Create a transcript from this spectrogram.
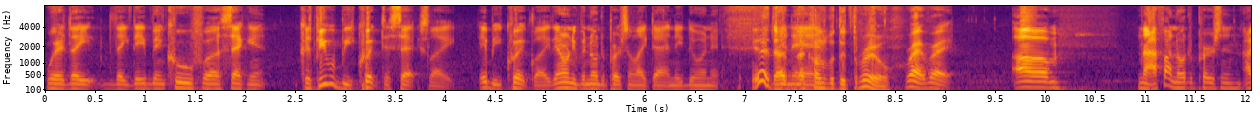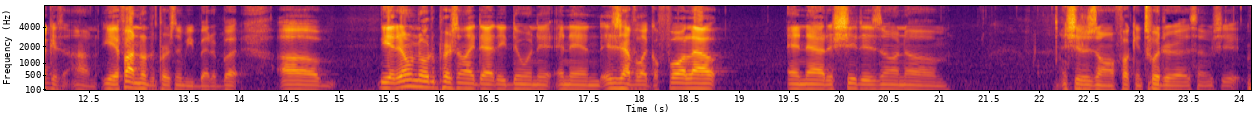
where they they they've been cool for a second because people be quick to sex like it be quick like they don't even know the person like that and they doing it. Yeah, that, And that comes with the thrill. Right, right. Um, nah, if I know the person, I guess I don't know. Yeah, if I know the person, it'd be better. But um, yeah, they don't know the person like that. They doing it, and then they just have like a fallout, and now the shit is on um, the shit is on fucking Twitter or some shit.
